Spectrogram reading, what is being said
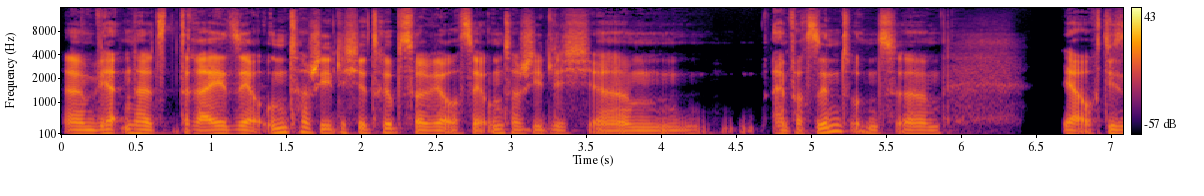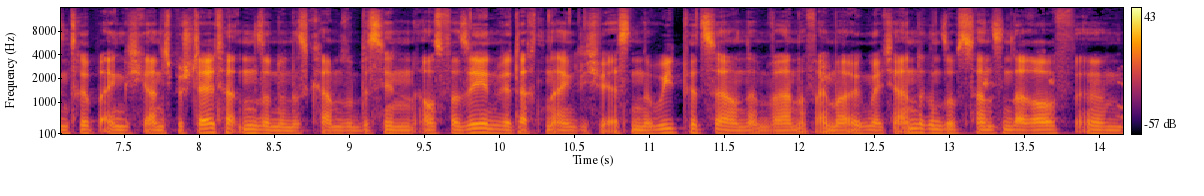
Ähm, wir hatten halt drei sehr unterschiedliche Trips, weil wir auch sehr unterschiedlich ähm, einfach sind und ähm, ja auch diesen Trip eigentlich gar nicht bestellt hatten, sondern das kam so ein bisschen aus Versehen. Wir dachten eigentlich, wir essen eine Weed Pizza und dann waren auf einmal irgendwelche anderen Substanzen darauf, ähm,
